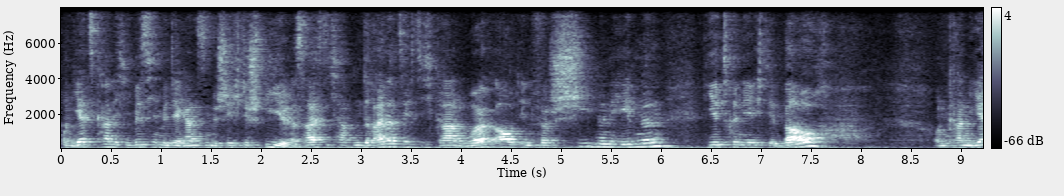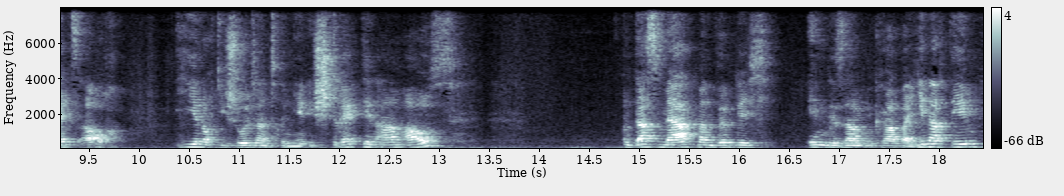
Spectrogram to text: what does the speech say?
und jetzt kann ich ein bisschen mit der ganzen Geschichte spielen. Das heißt, ich habe einen 360 Grad Workout in verschiedenen Ebenen. Hier trainiere ich den Bauch und kann jetzt auch hier noch die Schultern trainieren. Ich strecke den Arm aus und das merkt man wirklich im gesamten Körper. Je nachdem,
